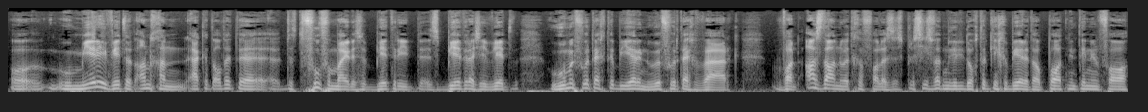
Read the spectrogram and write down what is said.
oh, hoe meer jy weet wat aangaan, ek het altyd 'n uh, dit voel vir my dis 'n beter dis beter as jy weet hoe om 'n voertuig te beheer en hoe 'n voertuig werk, want as daar 'n noodgeval is, is presies wat met hierdie dogtertjie gebeur het. Haar pa het net in en van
